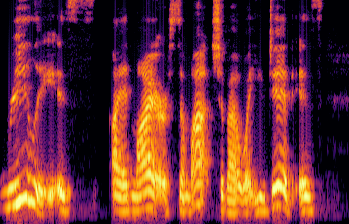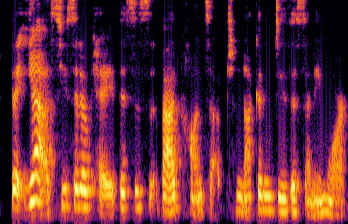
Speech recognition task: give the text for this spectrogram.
really is I admire so much about what you did is that yes, you said, okay, this is a bad concept. I'm not going to do this anymore.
